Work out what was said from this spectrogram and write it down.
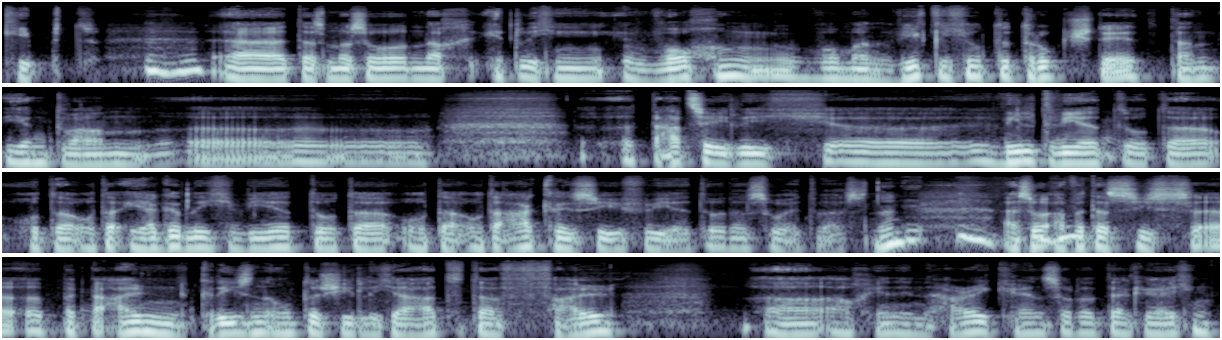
kippt. Mhm. Äh, dass man so nach etlichen Wochen, wo man wirklich unter Druck steht, dann irgendwann äh, tatsächlich äh, wild wird oder, oder, oder ärgerlich wird oder, oder, oder aggressiv wird oder so etwas. Ne? Mhm. Also, aber das ist äh, bei, bei allen Krisen unterschiedlicher Art der Fall äh, auch in den Hurricanes oder dergleichen.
